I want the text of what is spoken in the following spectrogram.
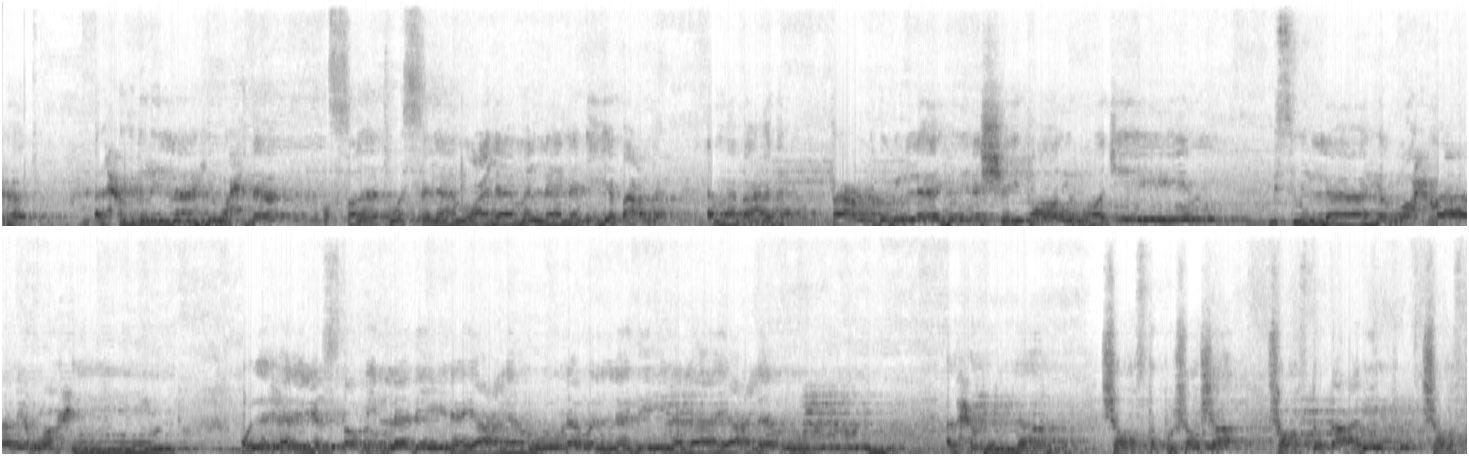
وبركاته. الحمد لله وحده والصلاة والسلام على من لا نبي بعده. أما بعد فأعوذ بالله من الشيطان الرجيم. بسم الله الرحمن الرحيم. قل هل يستوي الذين يعلمون والذين لا يعلمون؟ আলহামদুলিল্লাহ, সমস্ত প্রশংসা, সমস্ত তারিফ সমস্ত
